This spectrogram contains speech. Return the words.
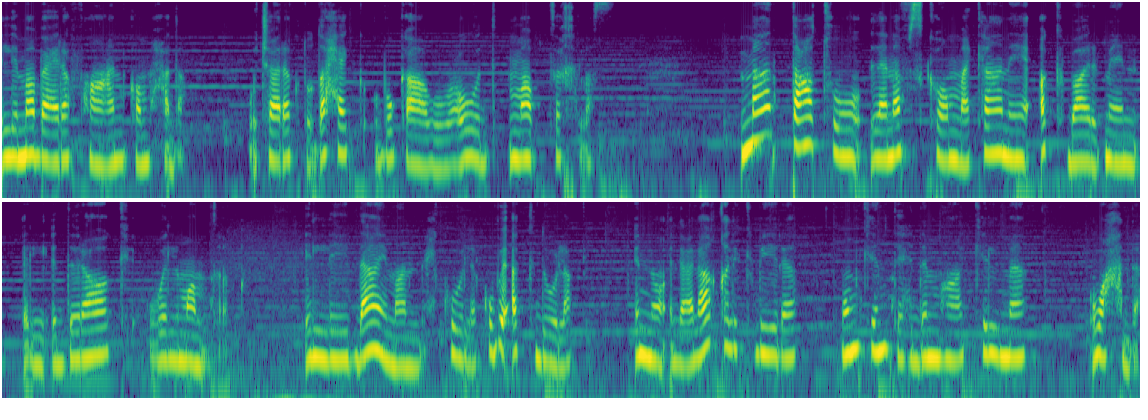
اللي ما بعرفها عنكم حدا وتشاركتوا ضحك وبكى ووعود ما بتخلص. ما تعطوا لنفسكم مكانة أكبر من الإدراك والمنطق اللي دايما بيحكولك وبيأكدوا لك إنه العلاقة الكبيرة ممكن تهدمها كلمة واحدة.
